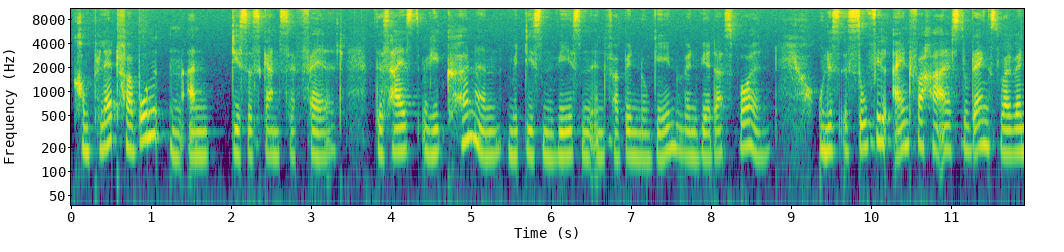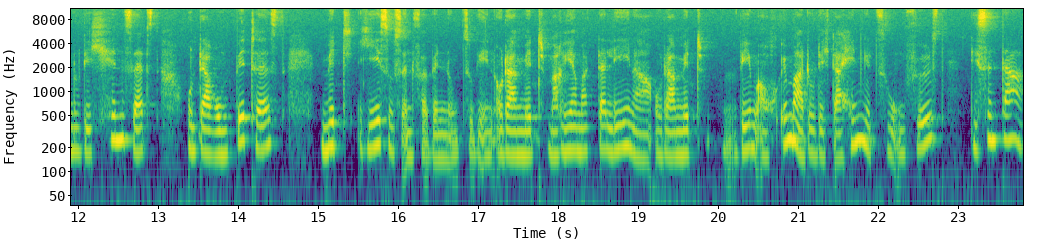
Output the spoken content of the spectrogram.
komplett verbunden an dieses ganze Feld. Das heißt, wir können mit diesen Wesen in Verbindung gehen, wenn wir das wollen. Und es ist so viel einfacher, als du denkst, weil wenn du dich hinsetzt und darum bittest, mit Jesus in Verbindung zu gehen oder mit Maria Magdalena oder mit wem auch immer du dich da hingezogen fühlst, die sind da.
